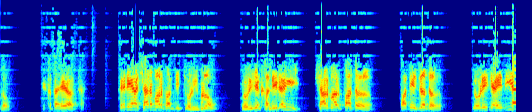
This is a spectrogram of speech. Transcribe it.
ਲਓ। ਇੱਕ ਤਾਂ ਇਹ ਅਰਥ ਹੈ। ਫਿਰ ਇਹ ਸ਼ਰਮ ਔਰ ਪਤ ਦੀ ਝੋਲੀ ਬਣਾਓ। ਝੋਲੀ ਜੇ ਖਾਲੀ ਰਹਿ ਗਈ ਸ਼ਰਮਾਰ ਪਤ ਪਤ ਇੱਜ਼ਤ। ਝੋਲੀ ਚਾਹੀਦੀ ਹੈ,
